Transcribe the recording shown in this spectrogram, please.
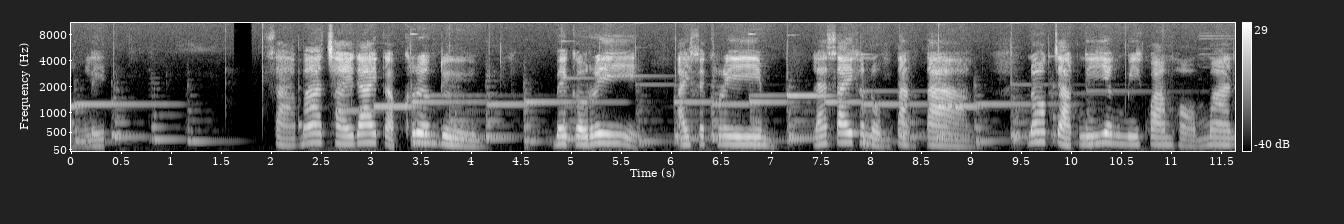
2 ลิตร สามารถใช้ได้กับเครื่องดื่ม เบเกอรี่ ไอศครีม และไส้ขนมต่างๆ นอกจากนี้ยังมีความหอมมัน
